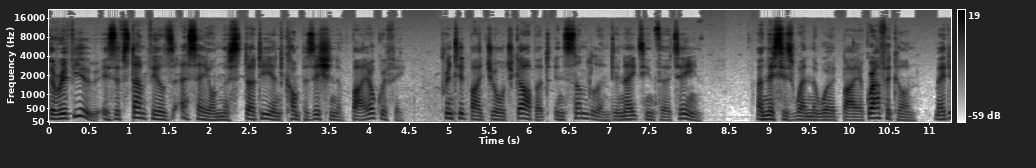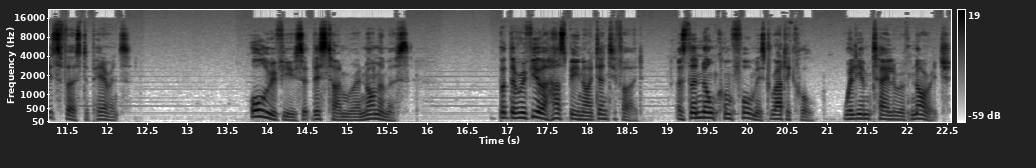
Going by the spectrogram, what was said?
The review is of Stanfield's essay on the study and composition of biography, printed by George Garbutt in Sunderland in 1813, and this is when the word biographicon made its first appearance. All reviews at this time were anonymous, but the reviewer has been identified as the nonconformist radical William Taylor of Norwich,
